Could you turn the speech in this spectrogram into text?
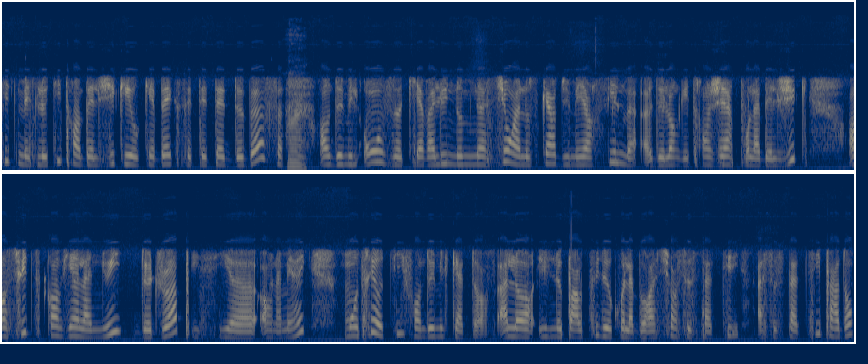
titre, mais le titre en Belgique et au Québec c'était Tête de bœuf Ouais. en 2011 qui a valu une nomination à l'Oscar du meilleur film euh, de langue étrangère pour la Belgique. Ensuite, Quand vient la nuit de Drop ici euh, en Amérique, montré au TIFF en 2014. Alors, il ne parle plus de collaboration à ce stade-ci, à ce stade-ci, pardon,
